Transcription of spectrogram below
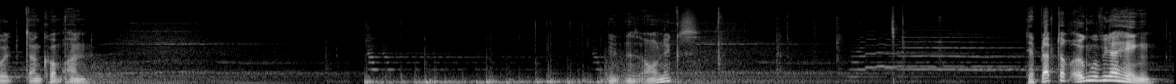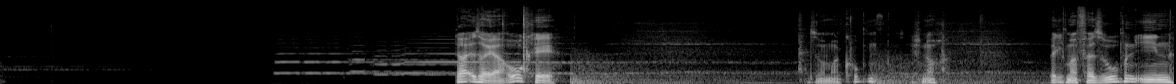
Gut, dann komm an. Hinten ist auch nichts. Der bleibt doch irgendwo wieder hängen. Da ist er ja, okay. So, mal gucken. Ich noch. Werde ich mal versuchen, ihn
